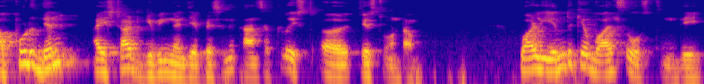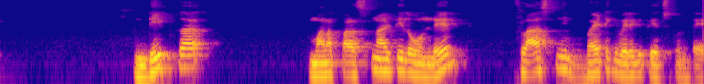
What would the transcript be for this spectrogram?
అప్పుడు దెన్ ఐ స్టార్ట్ గివింగ్ అని చెప్పేసి కాన్సెప్ట్లో ఇస్తూ చేస్తూ ఉంటాం వాళ్ళు ఎందుకు ఇవ్వాల్సి వస్తుంది? డీప్గా మన పర్సనాలిటీలో ఉండే ఫ్లాస్ని బయటకు వెలిగి తెచ్చుకుంటే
